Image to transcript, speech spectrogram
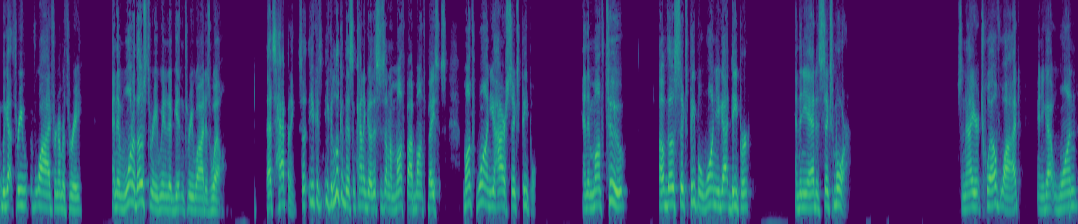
we got three wide for number three. And then one of those three, we ended up getting three wide as well. That's happening. So you can, you can look at this and kind of go, this is on a month by month basis. Month one, you hire six people. And then month two, of those six people, one you got deeper, and then you added six more. So now you're at 12 wide, and you got one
